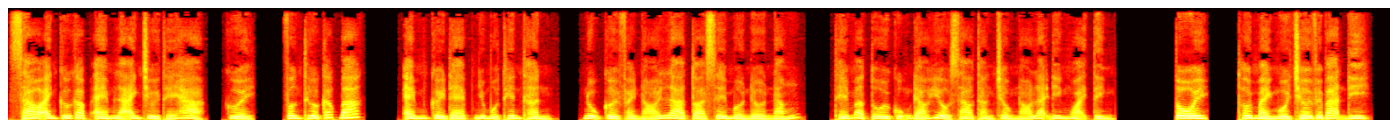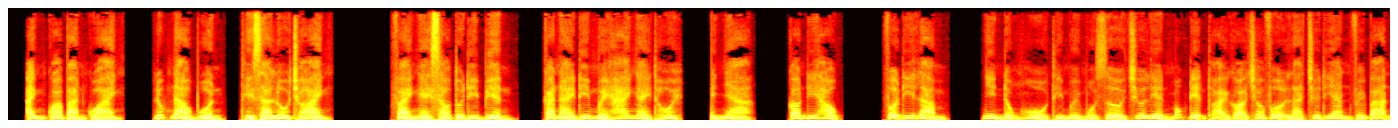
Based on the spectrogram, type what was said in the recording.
sao anh cứ gặp em là anh chửi thế hả? Cười. Vâng thưa các bác. Em cười đẹp như một thiên thần, nụ cười phải nói là tòa cmn nắng. Thế mà tôi cũng đéo hiểu sao thằng chồng nó lại đi ngoại tình. Tôi, thôi mày ngồi chơi với bạn đi. Anh qua bàn của anh. Lúc nào buồn thì ra lô cho anh. Vài ngày sau tôi đi biển, ca này đi 12 ngày thôi. Về nhà, con đi học, vợ đi làm nhìn đồng hồ thì 11 giờ chưa liền móc điện thoại gọi cho vợ là chưa đi ăn với bạn.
